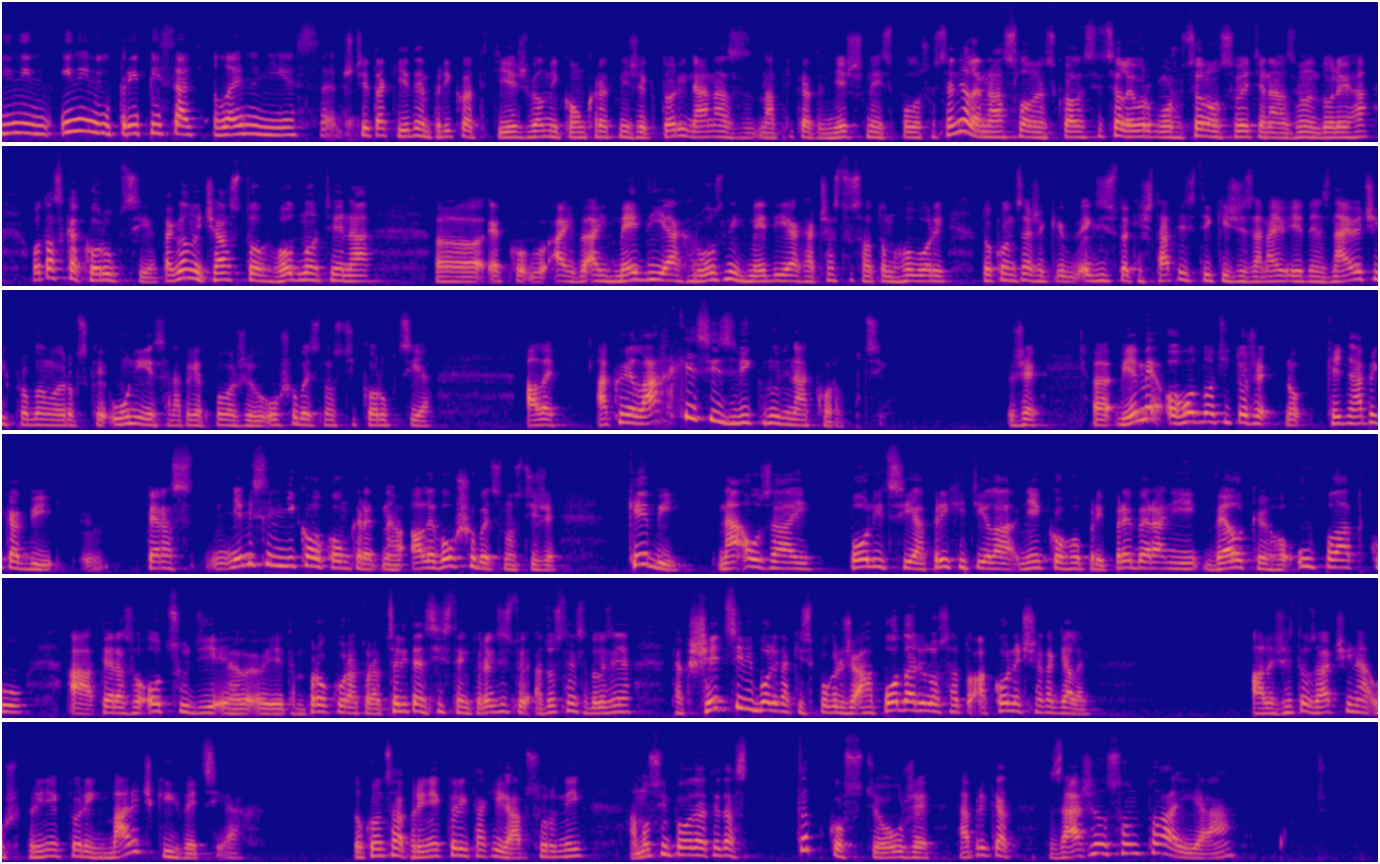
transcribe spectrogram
iným, iným ju pripísať, len nie sebe. Ešte taký jeden príklad tiež veľmi konkrétny, že ktorý na nás napríklad v dnešnej spoločnosti, nielen na Slovensku, ale si celé Európe, možno v celom svete nás veľmi dolieha, otázka korupcie. Tak veľmi často hodnotená Eh, ako aj, v, aj v médiách, rôznych médiách a často sa o tom hovorí. Dokonca, že existujú také štatistiky, že za naj, jeden z najväčších problémov Európskej únie sa napríklad považuje o všeobecnosti korupcia. Ale ako je ľahké si zvyknúť na korupciu. Že uh, vieme ohodnotiť to, že no, keď napríklad by, eh, teraz nemyslím nikoho konkrétneho, ale vo všeobecnosti, že keby naozaj Polícia prichytila niekoho pri preberaní veľkého úplatku a teraz ho odsudí, je tam prokurátora, celý ten systém, ktorý existuje a dostane sa do väzenia, tak všetci by boli takí spokojní, že aha, podarilo sa to a konečne tak ďalej. Ale že to začína už pri niektorých maličkých veciach, dokonca pri niektorých takých absurdných a musím povedať teda s trpkosťou, že napríklad zažil som to aj ja,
